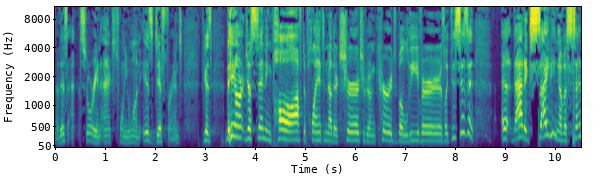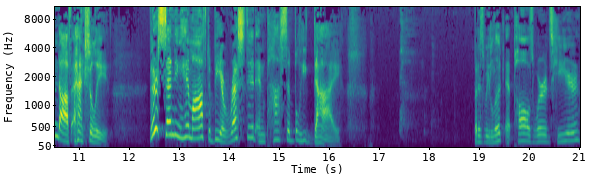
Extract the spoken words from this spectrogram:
Now, this story in Acts 21 is different because they aren't just sending Paul off to plant another church or to encourage believers. Like, this isn't uh, that exciting of a send off, actually. They're sending him off to be arrested and possibly die. But as we look at Paul's words here,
